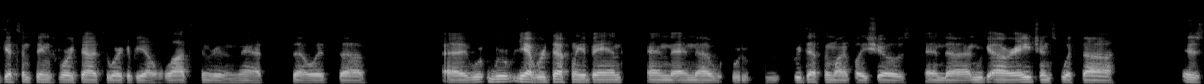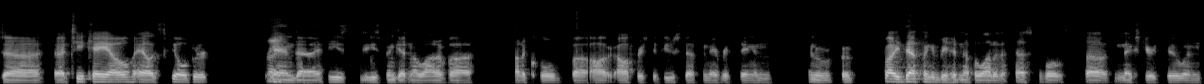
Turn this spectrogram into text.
get some things worked out to where it could be a lot sooner than that. So it's uh, uh we're, we're yeah we're definitely a band and and uh, we, we definitely want to play shows. And uh, and we got our agents with uh, is uh, uh TKO Alex Gilbert, right. and uh, he's he's been getting a lot of uh, lot of cool uh, offers to do stuff and everything. And and we're, we're probably definitely gonna be hitting up a lot of the festivals uh, next year too, and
